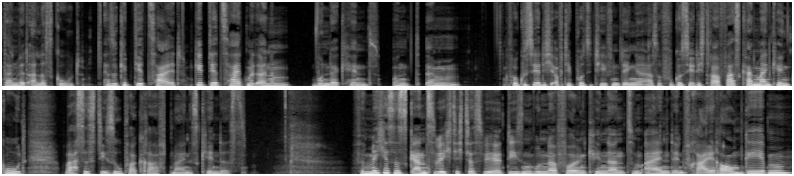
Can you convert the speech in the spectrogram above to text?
dann wird alles gut. Also gib dir Zeit. Gib dir Zeit mit einem Wunderkind und ähm, fokussiere dich auf die positiven Dinge. Also fokussiere dich darauf, was kann mein Kind gut? Was ist die Superkraft meines Kindes? Für mich ist es ganz wichtig, dass wir diesen wundervollen Kindern zum einen den Freiraum geben,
